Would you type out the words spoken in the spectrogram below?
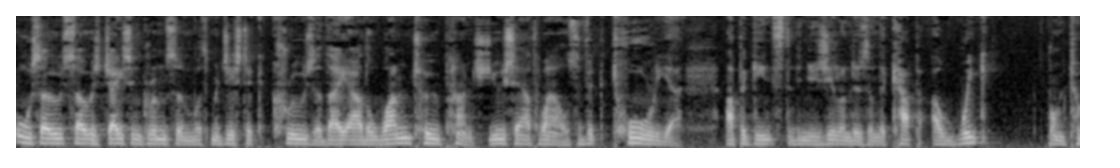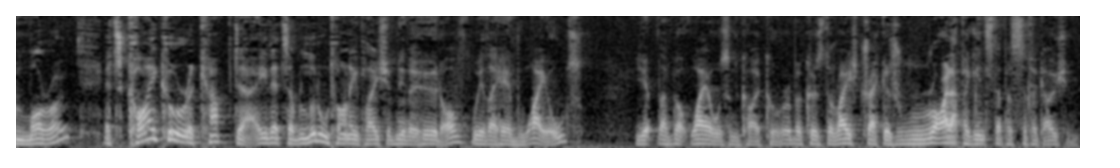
also, so is Jason Grimson with Majestic Cruiser. They are the one-two punch. New South Wales, Victoria, up against the New Zealanders in the Cup a week from tomorrow. It's Kaikoura Cup Day. That's a little tiny place you've never heard of, where they have whales. Yep, they've got whales in Kaikoura because the racetrack is right up against the Pacific Ocean.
